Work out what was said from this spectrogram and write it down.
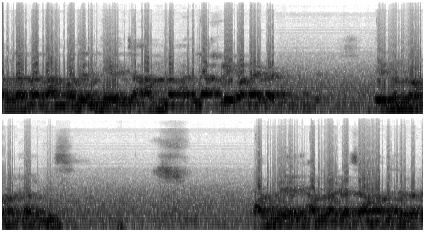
আল্লাহ তালা আমাদেরকে জাহান নামের লাকড়ি বানাইবেন। এই জন্য আমরা কাঁদতেছি। আপনি আল্লাহর কাছে আমাদের জন্য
